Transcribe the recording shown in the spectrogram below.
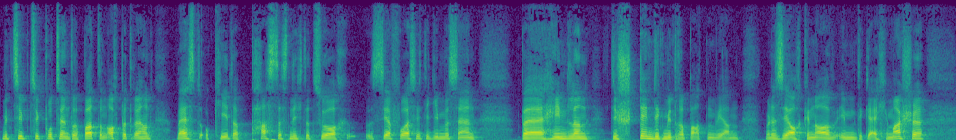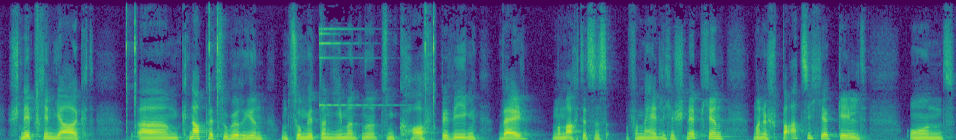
mit 70% Rabatt dann auch bei 300, weißt du, okay, da passt das nicht dazu, auch sehr vorsichtig immer sein bei Händlern, die ständig mit Rabatten werben, weil das ja auch genau eben die gleiche Masche, Schnäppchenjagd, ähm, Knappheit suggerieren und somit dann jemanden zum Kauf bewegen, weil man macht jetzt das vermeintliche Schnäppchen, man erspart sich ja Geld und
